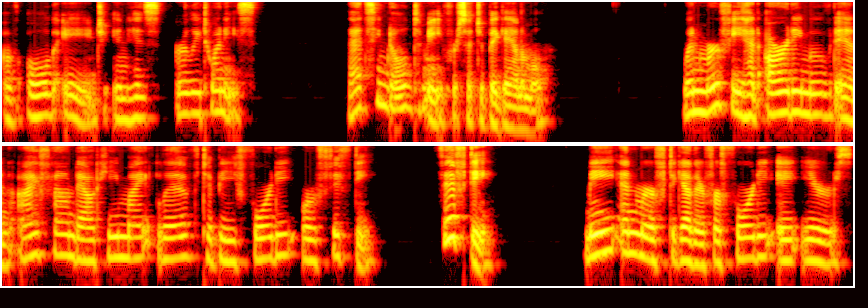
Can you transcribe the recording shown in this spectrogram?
of old age in his early 20s. That seemed old to me for such a big animal. When Murphy had already moved in, I found out he might live to be 40 or 50. 50! Me and Murph together for 48 years.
